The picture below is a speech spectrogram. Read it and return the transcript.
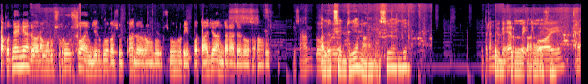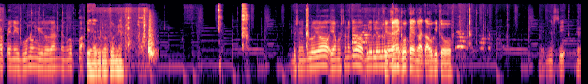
Takutnya ini ada orang rusuh-rusuh anjir gua gak suka ada orang rusuh. Report aja antara ada orang rusuh. Di santuy. Alexandria mana sih anjir? Kita kan juga RP nih AS. boy. RP nih gunung gitu kan, jangan lupa. Ya harus aku nih. Biasanya dulu yuk, yang belum sana yuk, beli beli beli. beli. Ceritanya gue kayak nggak tahu gitu. Ya, bener sih, biar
